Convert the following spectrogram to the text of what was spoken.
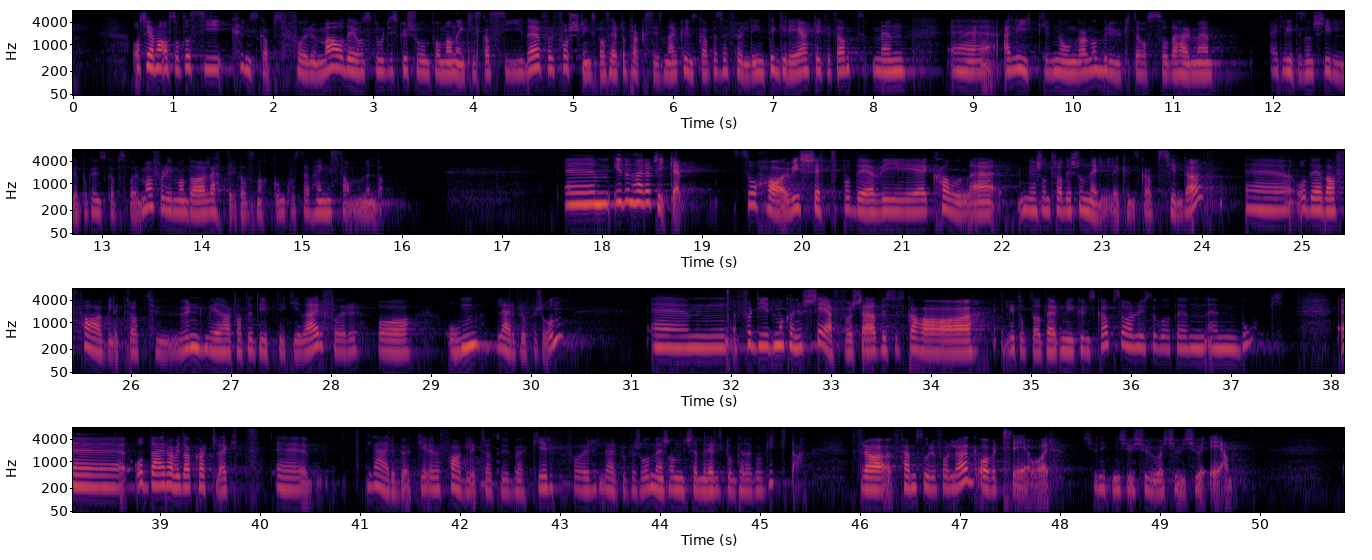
Og så kommer jeg også til å si kunnskapsformer. og det er jo en stor diskusjon på om man egentlig skal si det, For forskningsbasert og praksisnær kunnskap er selvfølgelig integrert. ikke sant? Men eh, jeg liker noen gang å bruke det også det her med et lite sånn skille på kunnskapsformer, fordi man da lettere kan snakke om hvordan de henger sammen. Da. Um, I denne artikkelen så har vi sett på det vi kaller mer sånn tradisjonelle kunnskapskilder. Uh, og det er da faglitteraturen vi har tatt et dypdykk i der for å, om lærerprofesjonen. Um, fordi Man kan jo se for seg at hvis du skal ha litt oppdatert ny kunnskap, så har du lyst til å gå til en, en bok. Uh, og der har vi da kartlagt uh, lærebøker eller faglitteraturbøker for lærerprofesjonen, mer sånn generelt om pedagogikk, da, fra fem store forlag over tre år. 2019, 2020 og 2021.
